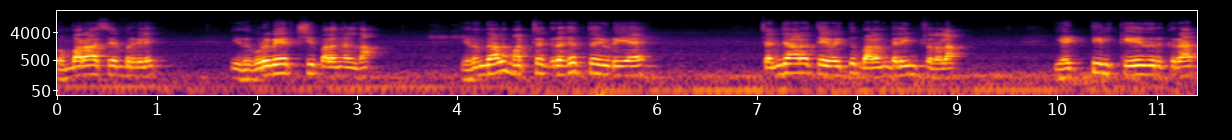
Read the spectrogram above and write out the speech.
கும்பராசி என்பர்களே இது குருவேர்ச்சி பலங்கள் தான். இருந்தாலும் மற்ற கிரகத்தையுடைய சஞ்சாரத்தை வைத்து பலன்களையும் சொல்லலாம். எட்டில் கேது இருக்கிறார்.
